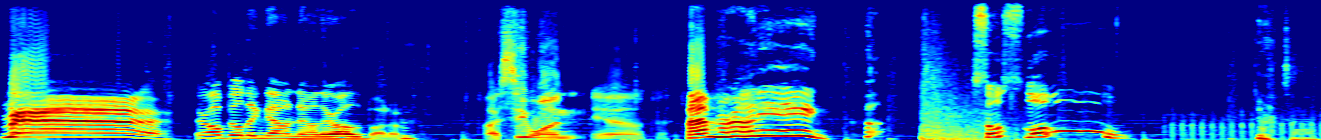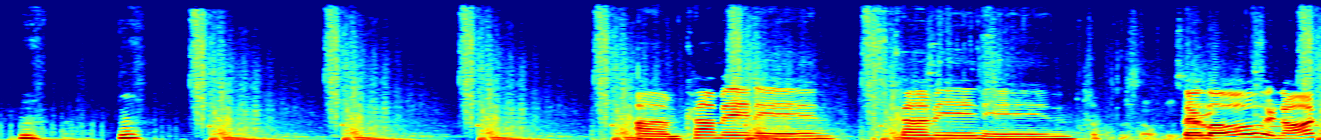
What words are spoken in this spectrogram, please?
They're all building down now. They're all at the bottom. I see one. Yeah, okay. I'm running. so slow. I'm coming in. Coming in. Jump to the southwest. They're low. They're knocked.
